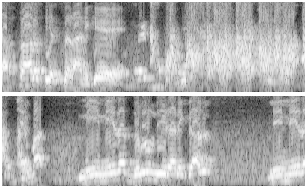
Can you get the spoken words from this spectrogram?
కష్టాలు తీర్చడానికే. ఏమా మీ మీద జులుం చేయడానికి కాదు మీ మీద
